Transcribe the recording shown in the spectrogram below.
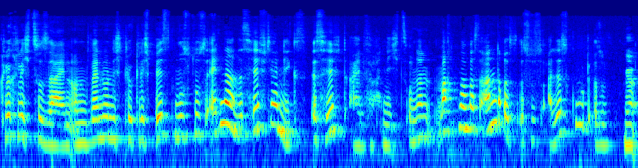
glücklich zu sein. Und wenn du nicht glücklich bist, musst du es ändern. Es hilft ja nichts. Es hilft einfach nichts. Und dann macht man was anderes. Es ist alles gut. Also Ja.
